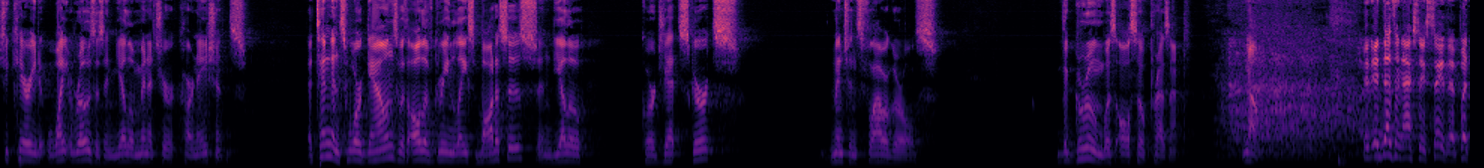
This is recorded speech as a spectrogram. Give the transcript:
She carried white roses and yellow miniature carnations. Attendants wore gowns with olive green lace bodices and yellow georgette skirts. Mentions flower girls. The groom was also present. No. It, it doesn't actually say that, but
